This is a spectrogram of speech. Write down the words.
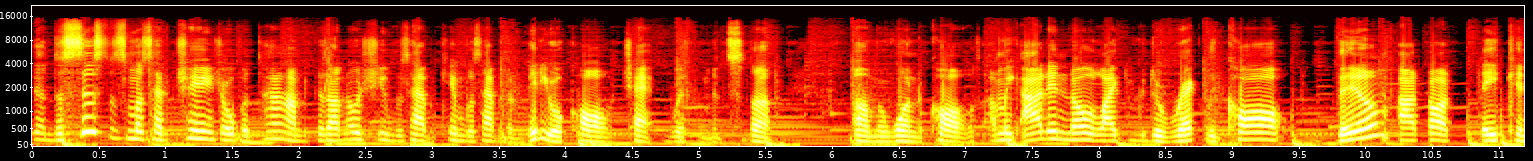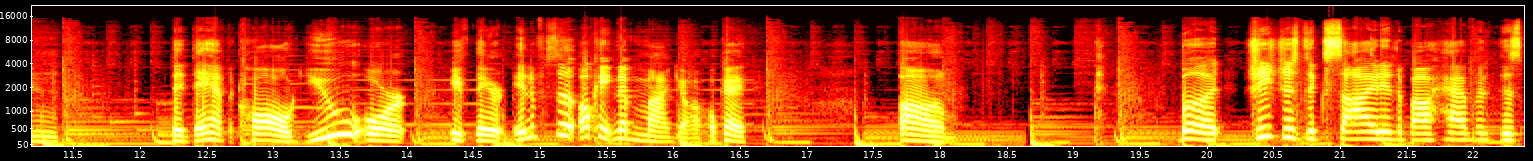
the sisters must have changed over time because I know she was having Kim was having a video call chat with him and stuff. Um, in one of the calls. I mean, I didn't know like you could directly call them. I thought they can that they have to call you or if they're in facility. Okay, never mind, y'all. Okay. Um but she's just excited about having this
